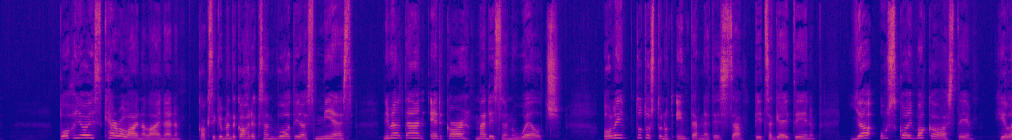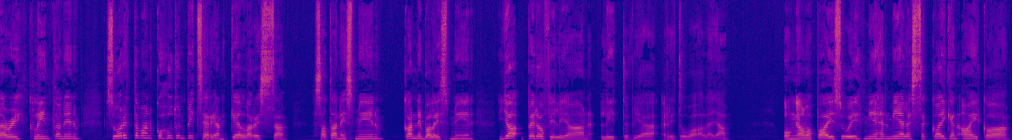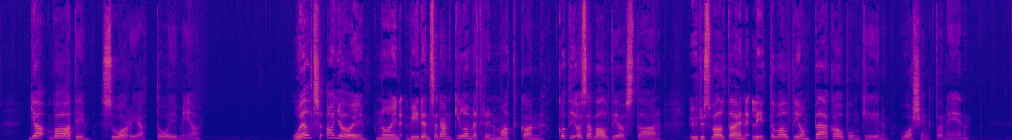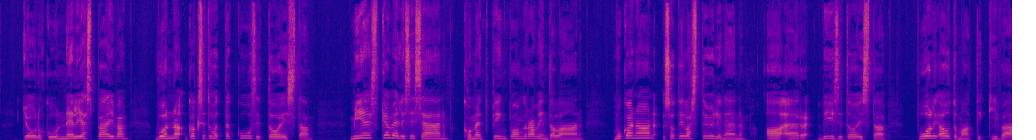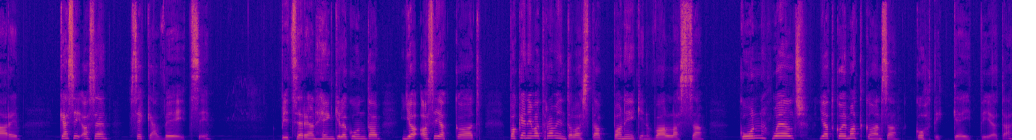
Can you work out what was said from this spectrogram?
Pohjois-Carolinalainen 28-vuotias mies nimeltään Edgar Madison Welch, oli tutustunut internetissä Pizzagateen ja uskoi vakaasti Hillary Clintonin suorittavan kohutun pizzerian kellarissa satanismiin, kannibalismiin ja pedofiliaan liittyviä rituaaleja. Ongelma paisui miehen mielessä kaiken aikaa ja vaati suoria toimia. Welch ajoi noin 500 kilometrin matkan kotiosavaltiostaan Yhdysvaltain liittovaltion pääkaupunkiin Washingtoniin. Joulukuun neljäs päivä vuonna 2016 mies käveli sisään Comet Ping Pong ravintolaan mukanaan sotilastyylinen AR-15 puoliautomaattikivääri, käsiase sekä veitsi. Pizzerian henkilökunta ja asiakkaat pakenivat ravintolasta paniikin vallassa, kun Welch jatkoi matkaansa kohti keittiötä.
